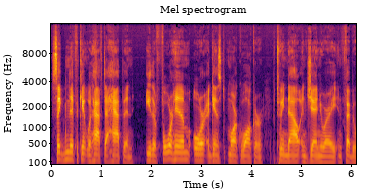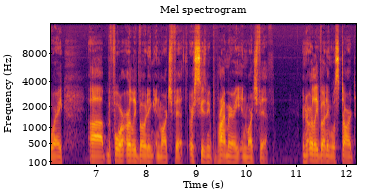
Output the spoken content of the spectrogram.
significant would have to happen either for him or against Mark Walker between now and January and February uh, before early voting in March 5th, or excuse me, primary in March 5th. And early voting will start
